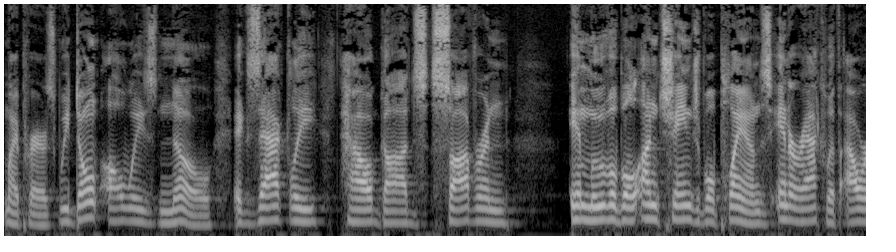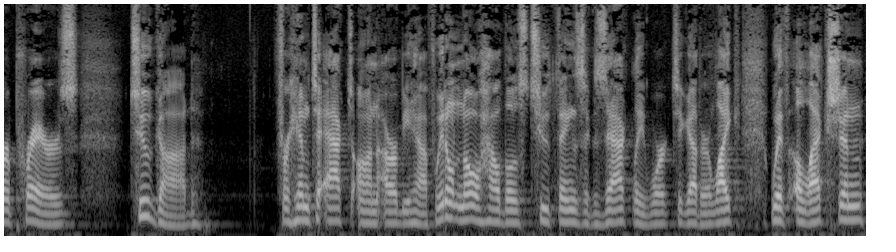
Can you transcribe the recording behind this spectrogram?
my prayers, we don't always know exactly how God's sovereign, immovable, unchangeable plans interact with our prayers to God for Him to act on our behalf. We don't know how those two things exactly work together. Like with election,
